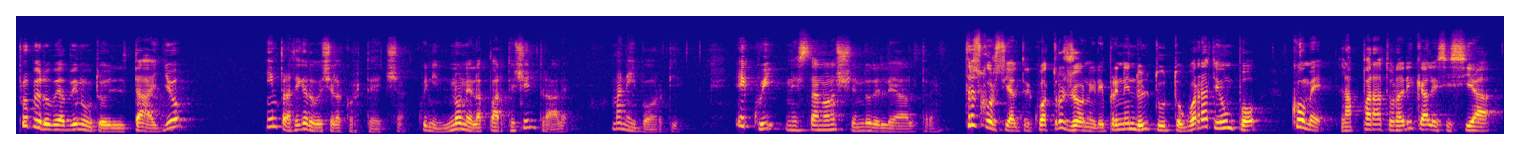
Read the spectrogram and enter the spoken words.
Proprio dove è avvenuto il taglio, in pratica dove c'è la corteccia, quindi non nella parte centrale, ma nei bordi. E qui ne stanno nascendo delle altre. Trascorsi altri quattro giorni, riprendendo il tutto, guardate un po' come l'apparato radicale si sia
